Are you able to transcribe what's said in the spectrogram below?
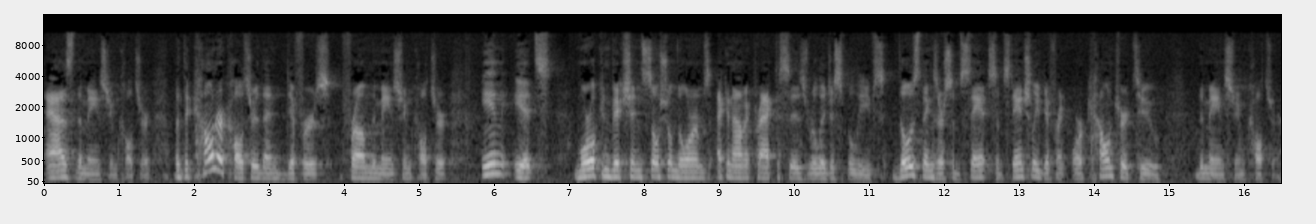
as the mainstream culture. But the counterculture then differs from the mainstream culture in its moral convictions, social norms, economic practices, religious beliefs. Those things are substan- substantially different or counter to the mainstream culture.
